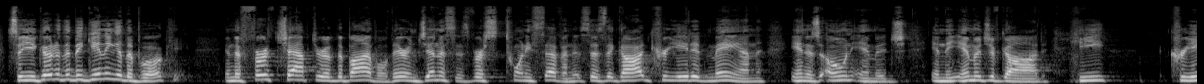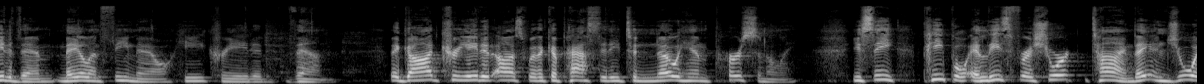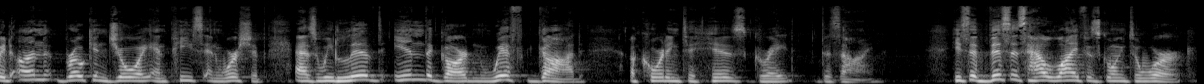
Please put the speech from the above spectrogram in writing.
So you go to the beginning of the book in the first chapter of the Bible, there in Genesis, verse 27, it says that God created man in his own image. In the image of God, he created them, male and female, he created them. That God created us with a capacity to know him personally. You see, people, at least for a short time, they enjoyed unbroken joy and peace and worship as we lived in the garden with God according to his great design. He said, This is how life is going to work.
